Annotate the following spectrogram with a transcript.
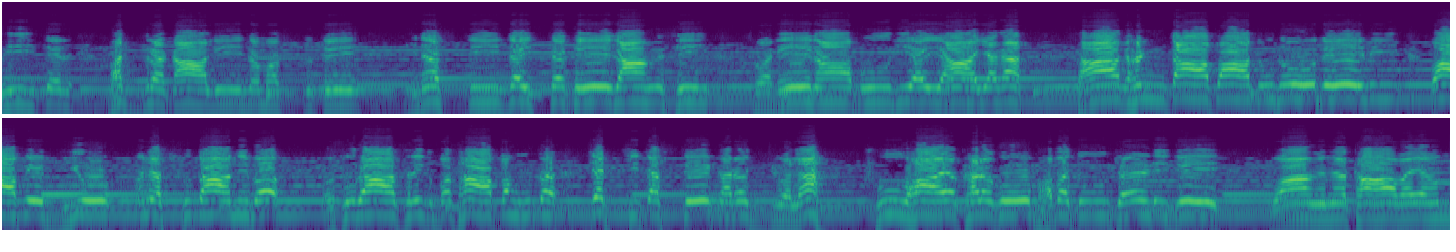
भीतिर्भद्रकाली नमस्तुते हिनस्ति दैत्यतेजांसि स्वरेणापूर्य या जगत् सा घण्टा पातु नो देवी पापेभ्यो अनसुतानिव असुराश्रिग्वथा चच्चितस्ते करज्वलः क्षूभाय खड्गो भवतु चण्डिके वाङ्नथा वयम्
